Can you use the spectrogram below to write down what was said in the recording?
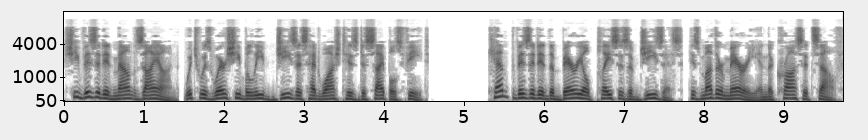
She visited Mount Zion, which was where she believed Jesus had washed his disciples' feet. Kempe visited the burial places of Jesus, his mother Mary and the cross itself.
